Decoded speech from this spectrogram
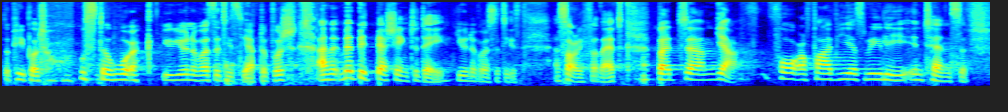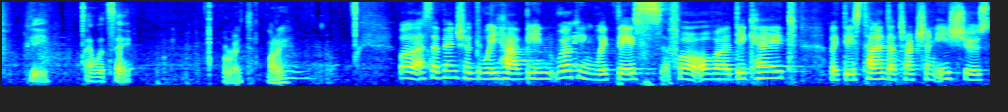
the people to still work. You universities, you have to push. I'm a, bit bashing today, universities. Uh, sorry for that. But um, yeah, four or five years really intensively, I would say. All right, Mari. Well, as I mentioned, we have been working with this for over a decade with these talent attraction issues,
